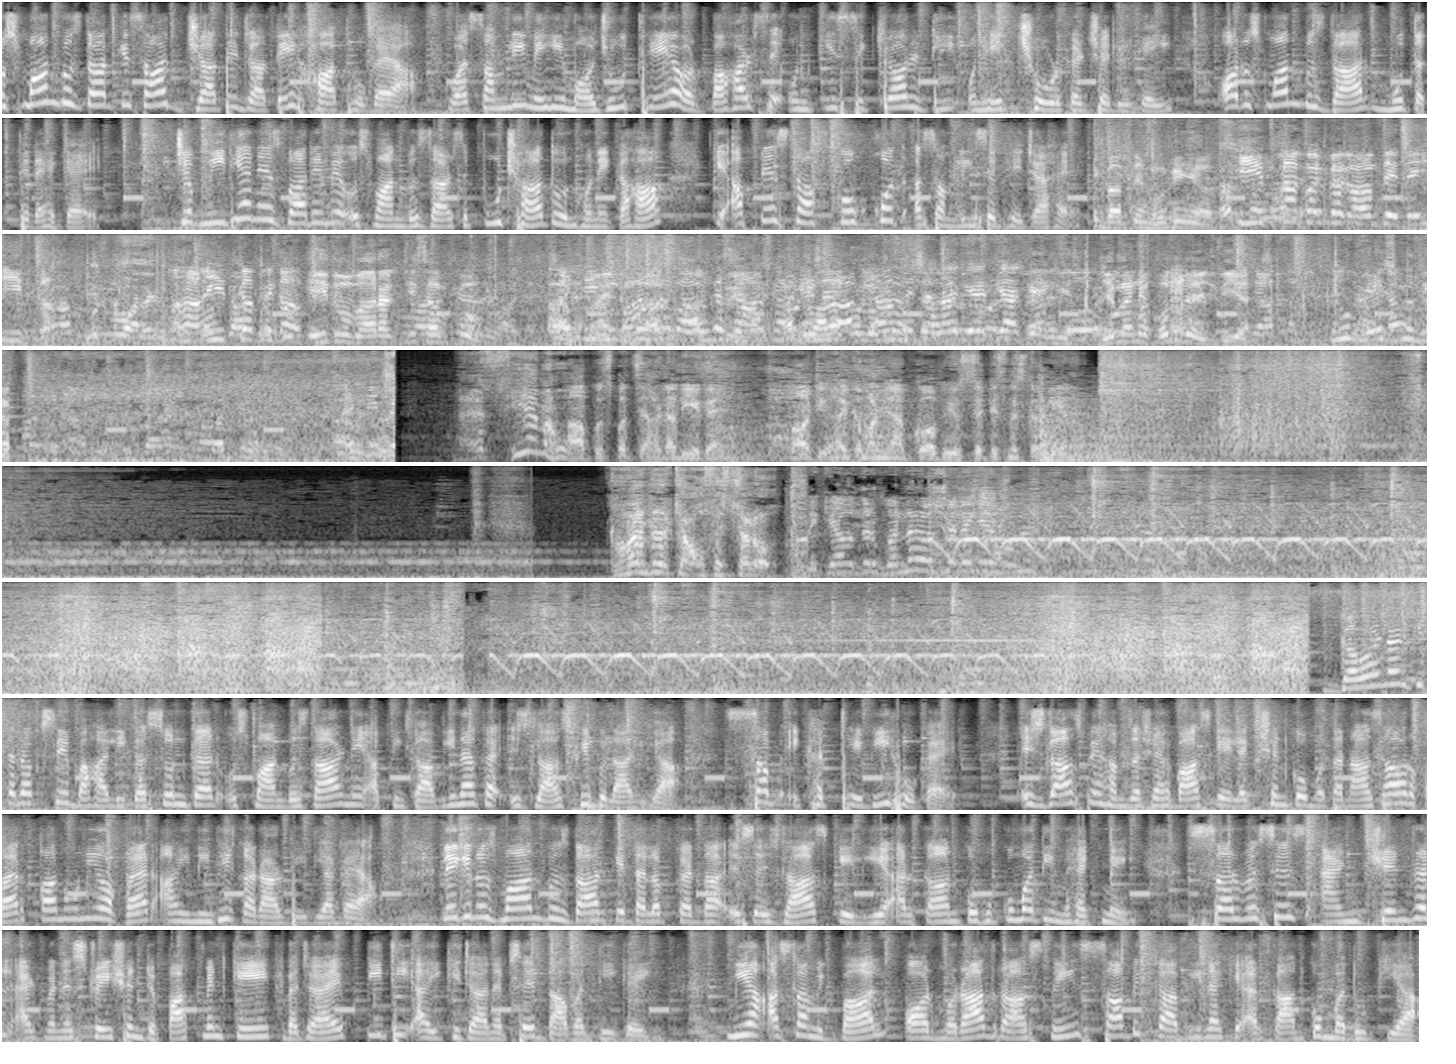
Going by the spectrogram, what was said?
عثمان بزدار کے ساتھ جاتے جاتے ہاتھ ہو گیا۔ وہ اسمبلی میں ہی موجود تھے اور باہر سے ان کی سیکیورٹی انہیں چھوڑ کر چلی گئی اور عثمان بزدار منہ تکتے رہ گئے۔ جب میڈیا نے اس بارے میں عثمان بزدار سے پوچھا تو انہوں نے کہا کہ اپنے سٹاف کو خود اسمبلی سے بھیجا ہے۔ باتیں ہو گئی عید کا کوئی پیغام دیتے عید کا۔ ہاں عید کا پیغام۔ عید مبارک جی سب کو۔ چلا گیا کیا کہیں گے یہ میں نے خود بھیج دیا؟ آپ اس پد سے ہٹا دیے گئے۔ پارٹی ہائی کمانڈ نے آپ کو ابھی اس سے ڈسمس کر دیا گورنر کے آفس چلو؟ کیا ادھر بن رہا چلے گئے گورنر کی طرف سے بحالی کا سن کر عثمان بزدار نے اپنی کابینہ کا اجلاس بھی بلا لیا۔ سب اکٹھے بھی ہو گئے۔ اجلاس میں حمزہ شہباز کے الیکشن کو متنازع اور غیر قانونی اور غیر آئینی بھی قرار دے دیا گیا۔ لیکن عثمان بزدار کے طلب کردہ اس اجلاس کے لیے ارکان کو حکومتی محکمے، services and general administration department کے بجائے پی ٹی آئی کی جانب سے دعوت دی گئی۔ میاں اسلم اقبال اور مراد راس نے سابق کابینہ کے ارکان کو مدعو کیا۔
